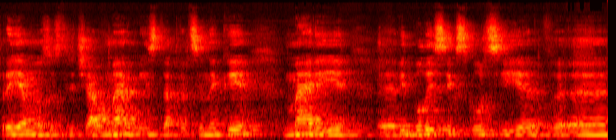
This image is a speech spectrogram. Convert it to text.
приємно зустрічав мер міста, працівники мерії. Е, Відбулися екскурсії в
